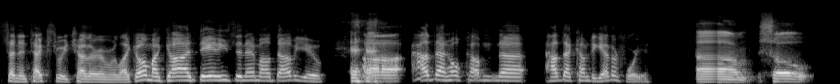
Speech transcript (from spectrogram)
sending texts to each other, and we're like, "Oh my God, Danny's in MLW." uh, how'd that whole come? Uh, how'd that come together for you? Um, so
